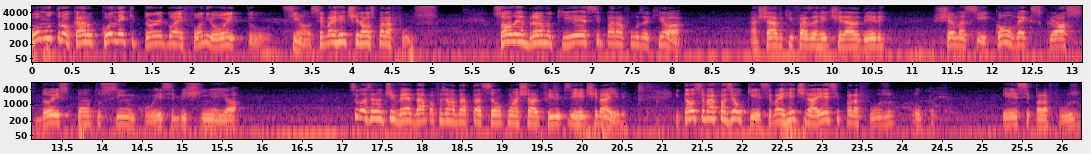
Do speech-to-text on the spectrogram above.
Como trocar o conector do iPhone 8? Sim, ó, você vai retirar os parafusos. Só lembrando que esse parafuso aqui, ó, a chave que faz a retirada dele chama-se Convex Cross 2.5, esse bichinho aí, ó. Se você não tiver, dá para fazer uma adaptação com a chave Phillips e retirar ele. Então você vai fazer o que? Você vai retirar esse parafuso, opa, esse parafuso,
